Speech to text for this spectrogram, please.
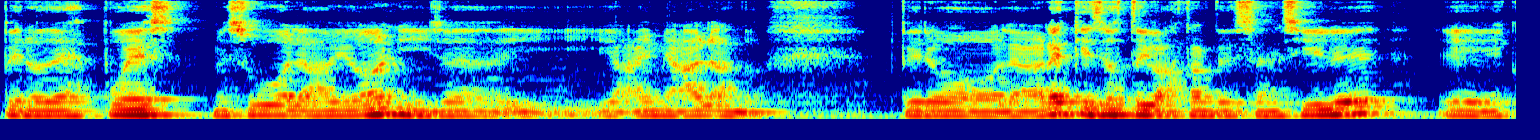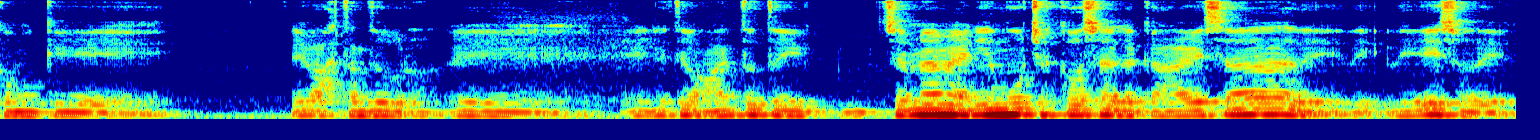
pero después me subo al avión y, ya, y, ahí me hablando. Pero la verdad es que yo estoy bastante sensible, eh, es como que es bastante duro. Eh, en este momento estoy, ya me han venido muchas cosas a la cabeza de, de, eso, de,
